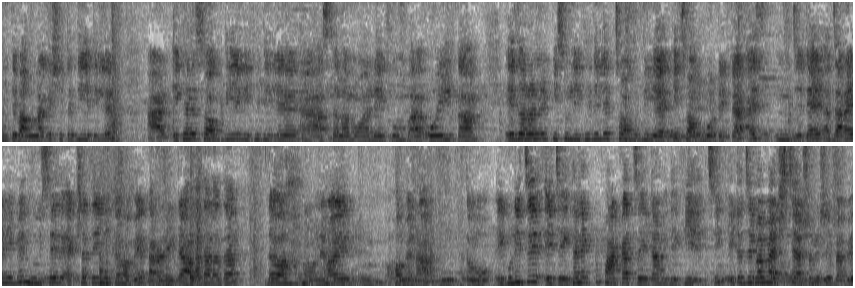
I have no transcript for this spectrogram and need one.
দিতে ভালো লাগে সেটা দিয়ে দিলে। আর এখানে সক দিয়ে লিখে দিলে আসসালামু আলাইকুম বা ওয়েলকাম, এই ধরনের কিছু লিখে দিলে চক দিয়ে আর কি, চক বোর্ড এটা। যেটাই, যারাই নেবেন, দুই সাইজ একসাথেই নিতে হবে, কারণ এটা আলাদা আলাদা দেওয়া মনে হয় হবে না। তো এগুলি যে, এই যে এখানে একটু ফাঁক আছে, এটা আমি দেখিয়ে দিচ্ছি। এটা যেভাবে আসছে, আসলে সেভাবে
